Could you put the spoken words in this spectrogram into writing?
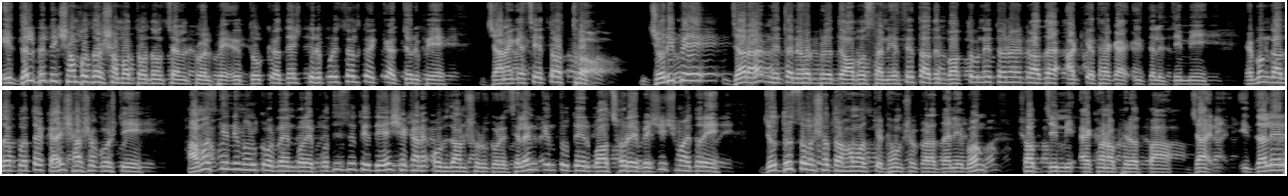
ইসরায়েল। ভিত্তিক সম্প্রচার সংবাদ মাধ্যম চ্যানেল টুয়েলভে দেশ জুড়ে পরিচালিত এক জরিপে জানা গেছে তথ্য। জরিপে যারা নেতানিয়াহুর বিরুদ্ধে অবস্থান নিয়েছে তাদের বক্তব্য নেতানিয়াহু গাজায় আটকে থাকা ইসরায়েলি জিম্মি এবং গাজা উপত্যকায় শাসক গোষ্ঠী হামাসকে নির্মূল করবেন বলে প্রতিশ্রুতি দিয়ে সেখানে অভিযান শুরু করেছিলেন। কিন্তু দেড় বছরের বেশি সময় ধরে যুদ্ধ চলার সত্ত্বেও হামাসকে ধ্বংস করা যায়নি এবং সব জিম্মি এখনও ফেরত পাওয়া যায়নি। ইসরায়েলের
